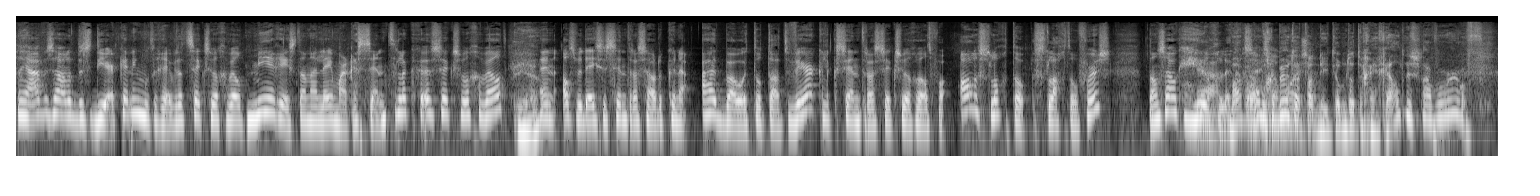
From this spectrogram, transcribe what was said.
Nou ja, we zouden dus die erkenning moeten geven... dat seksueel geweld meer is dan alleen maar recentelijk eh, seksueel geweld. Ja. En als we deze centra zouden kunnen uitbouwen... tot daadwerkelijk centra seksueel geweld voor alle slachtoffers... dan zou ik heel Maar gelukkig zijn. waarom gebeurt dat dan niet? Omdat er geen geld is daarvoor? Of?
